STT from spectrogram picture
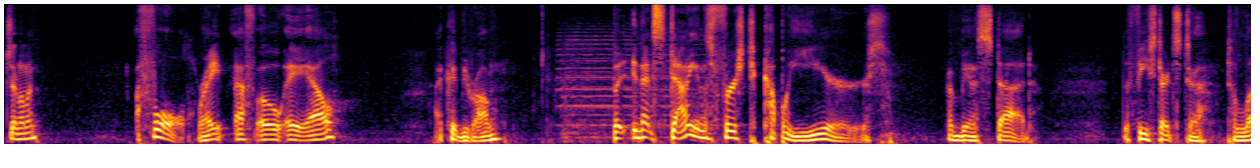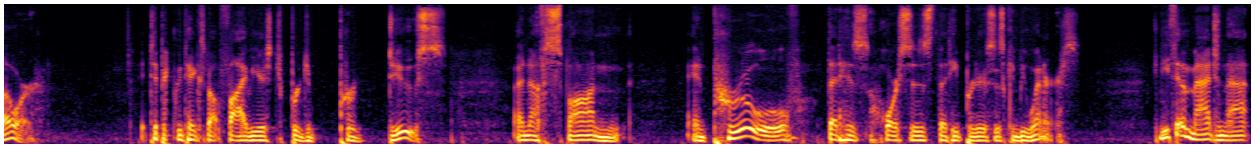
gentlemen, a foal, right? F O A L. I could be wrong. But in that stallion's first couple years of being a stud, the fee starts to, to lower. It typically takes about five years to produce enough spawn and prove that his horses that he produces can be winners. Can you imagine that?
